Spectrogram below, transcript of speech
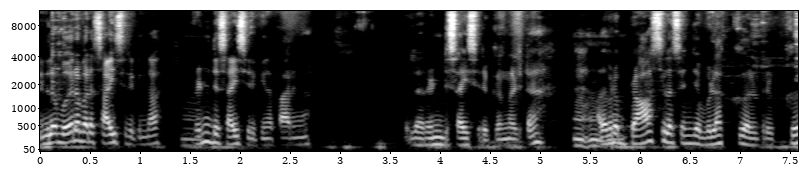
இதுல வேற வேற சைஸ் இருக்குந்தா ம். ரெண்டு சைஸ் இருக்கு இங்க பாருங்க இதுல ரெண்டு சைஸ் இருக்கு எங்கள்கிட்ட. அதை விட பிராஸ்ல செஞ்ச விளக்குகள் இருக்கு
